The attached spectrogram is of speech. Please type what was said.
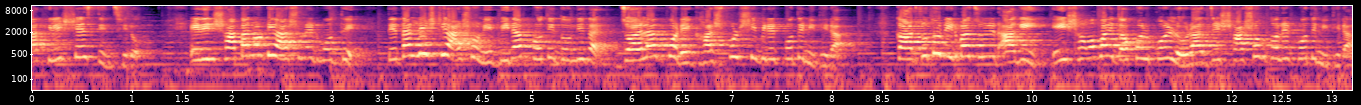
দাখিলের শেষ দিন ছিল। এদিন সাতান্নটি আসনের মধ্যে তেতাল্লিশটি আসনে বিনা প্রতিদ্বন্দ্বিতায় জয়লাভ করে ঘাসফুল শিবিরের প্রতিনিধিরা। কার্যত নির্বাচনের আগেই এই সমবায় দখল করল রাজ্যের শাসক দলের প্রতিনিধিরা।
